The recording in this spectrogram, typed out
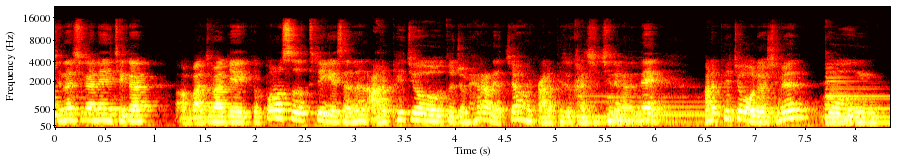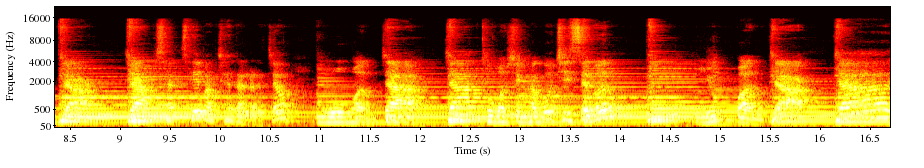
지난 시간에 제가 어, 마지막에 그 보너스 트릭에서는 아르페지오도 좀 해라 그랬죠? 그러니까 아르페지오 같이 진행하는데 아르페지오 어려우시면 꿍짝짝 세 박자 해달라 그랬죠? 5번 짝 짝 두 번씩 하고 G7 6번 짝 짝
